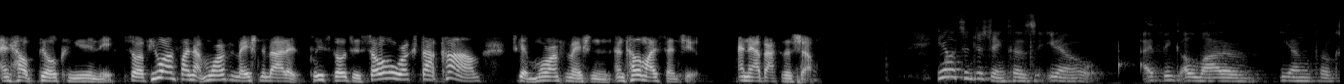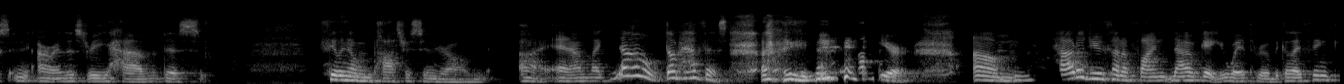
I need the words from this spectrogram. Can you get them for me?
and help build community. So if you want to find out more information about it, please go to sohoworks.com to get more information and tell them I sent you. And now back to the show. You know, it's interesting because, you know, I think a lot of young folks in our industry have this feeling of imposter syndrome. Uh, and I'm like, no, don't have this. here. Um, mm-hmm. How did you kind of find navigate your way through? Because I think,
